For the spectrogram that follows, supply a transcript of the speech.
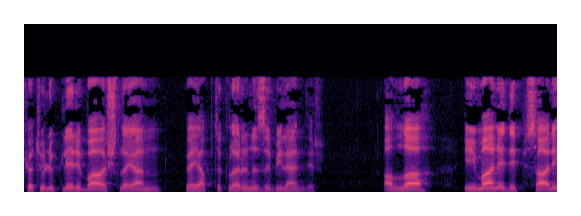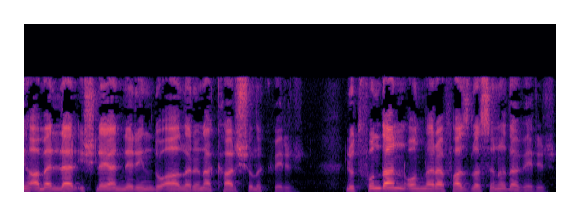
kötülükleri bağışlayan ve yaptıklarınızı bilendir. Allah, iman edip salih ameller işleyenlerin dualarına karşılık verir. Lütfundan onlara fazlasını da verir.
